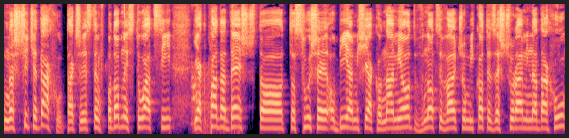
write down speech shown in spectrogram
na szczycie dachu, także jestem w podobnej sytuacji. Jak pada deszcz, to, to słyszę, obija mi się jako namiot, w nocy walczą mi koty ze szczurami na dachu,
